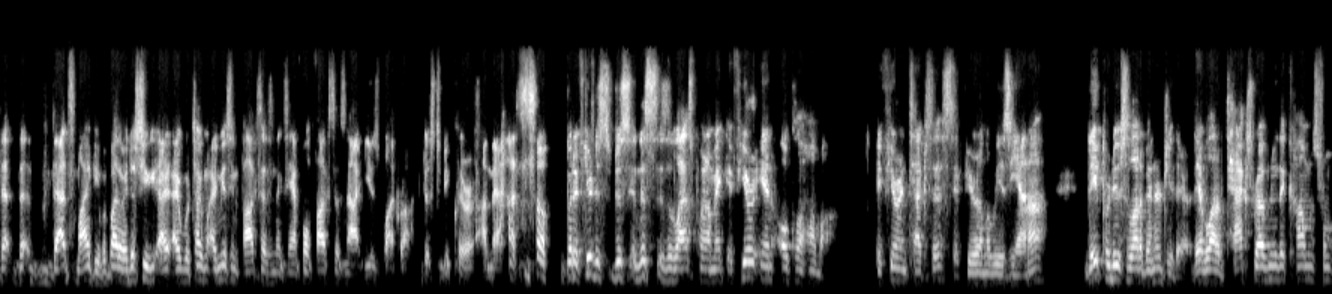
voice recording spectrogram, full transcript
that, that, that's my view. But by the way, just you, I, I, we're talking. About, I'm using Fox as an example. Fox does not use BlackRock, just to be clear on that. So, but if you're just just, and this is the last point I'll make. If you're in Oklahoma, if you're in Texas, if you're in Louisiana, they produce a lot of energy there. They have a lot of tax revenue that comes from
